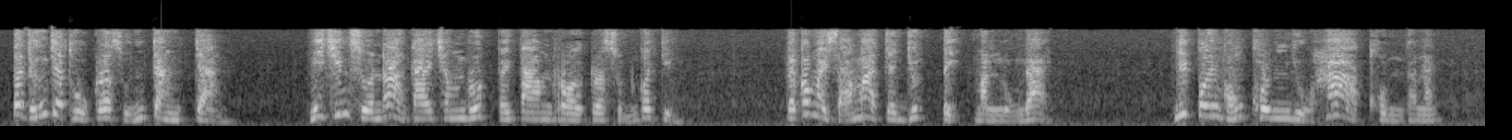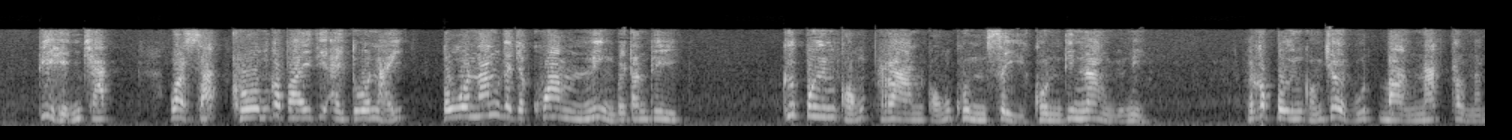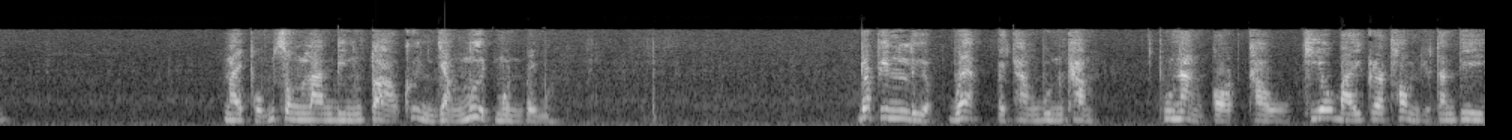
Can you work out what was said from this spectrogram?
แต่ถึงจะถูกกระสุนจังๆ มีชิ้นส่วนร่างกายชำรุดไปตามรอยกระสุนก็จริง แต่ก็ไม่สามารถจะยุติมันลงได้ มีปืนของคนอยู่ห้าคนเท่านั้น ที่เห็นชัดว่าซัดโครมเข้าไปที่ไอตัวไหน ตัวนั้นก็จะคว่ำนิ่งไปทันที คือปืนของพรานของคุณสี่คนที่นั่งอยู่นี่ แล้วก็ปืนของเชิดวุฒบางนัดเท่านั้นนายผมทรงลานบินกล่าวขึ้นอย่างมืดมนไปหมดระพินเหลือบแวบไปทางบุญคำผู้นั่งกอดเขา่าเคี้ยวใบกระท่อมอยู่ทันที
